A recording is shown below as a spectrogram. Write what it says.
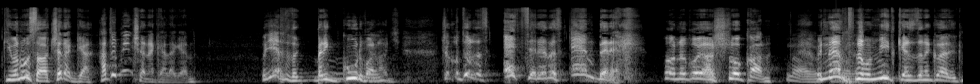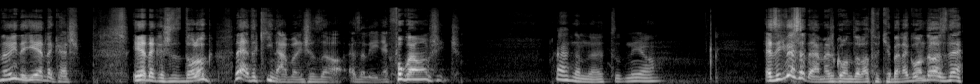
Kivonulsz a hadsereggel? Hát ők nincsenek elegen. Hogy érted, hogy pedig kurva nagy. Csak tudod, az egyszerűen az emberek vannak olyan sokan, Na, hogy nem tudom, hogy mit kezdenek velük. Na mindegy, érdekes. Érdekes ez a dolog. Lehet, hogy Kínában is ez a, ez a lényeg. Fogalmam sincs. Hát nem lehet tudni, ja. Ez egy veszedelmes gondolat, hogyha belegondolsz, de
